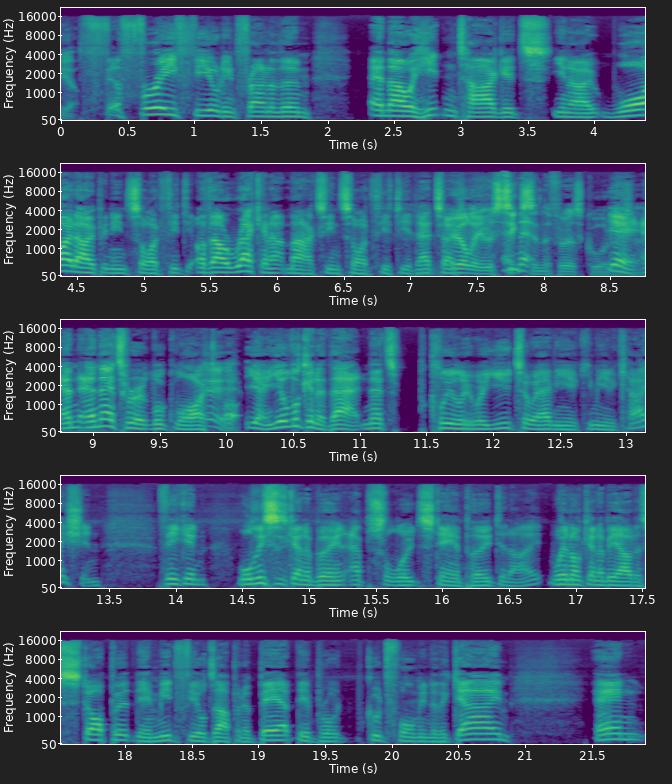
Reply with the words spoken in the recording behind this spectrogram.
F- a free field in front of them. And they were hitting targets, you know, wide open inside 50. Oh, they were racking up marks inside 50 at that stage. Early it was six that- in the first quarter. Yeah, so- and, and that's where it looked like, Yeah. yeah. yeah, you're looking at that, and that's clearly where you two are having your communication, thinking, well, this is going to be an absolute stampede today. We're not going to be able to stop it. Their midfield's up and about. They've brought good form into the game, and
